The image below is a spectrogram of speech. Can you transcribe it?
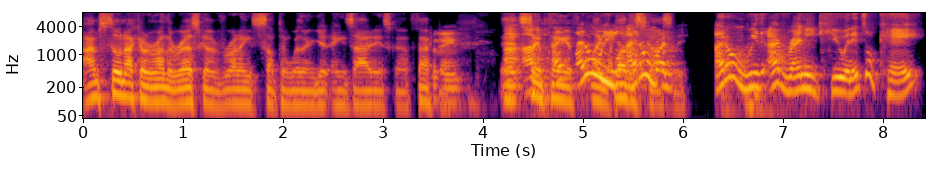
I'm still not going to run the risk of running something where they're going to get anxiety. It's going to affect Right. And same I- thing I- if I don't like really- blood I don't run-. I don't really. I ran EQ and it's okay.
